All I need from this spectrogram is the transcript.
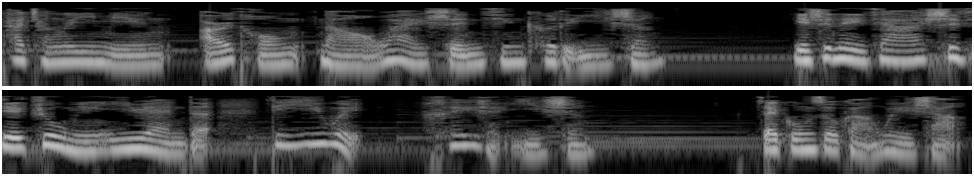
他成了一名儿童脑外神经科的医生，也是那家世界著名医院的第一位黑人医生。在工作岗位上，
